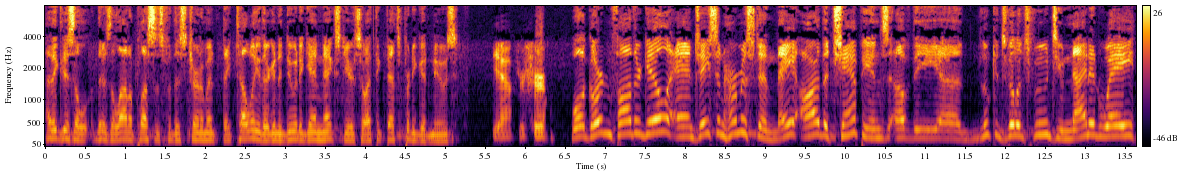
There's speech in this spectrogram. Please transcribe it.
I think there's a there's a lot of pluses for this tournament. They tell me they're going to do it again next year, so I think that's pretty good news. Yeah, for sure. Well, Gordon Fothergill and Jason Hermiston, they are the champions of the uh, Lueken's Village Foods United Way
